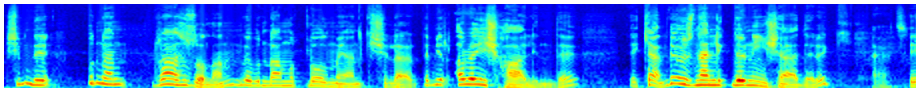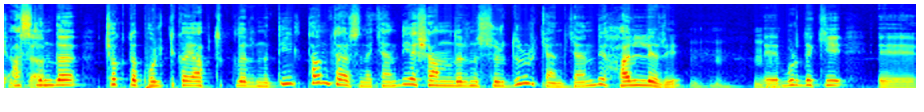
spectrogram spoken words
Şimdi bundan rahatsız olan ve bundan mutlu olmayan kişiler de bir arayış halinde e, kendi öznelliklerini inşa ederek evet, e, aslında da... çok da politika yaptıklarını değil tam tersine kendi yaşamlarını sürdürürken kendi halleri E, buradaki e,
